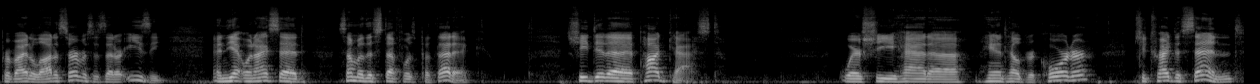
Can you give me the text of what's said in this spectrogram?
provide a lot of services that are easy. And yet when I said some of this stuff was pathetic, she did a podcast where she had a handheld recorder. She tried to send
